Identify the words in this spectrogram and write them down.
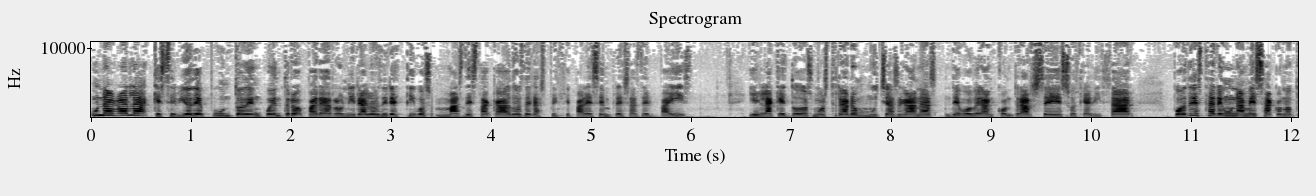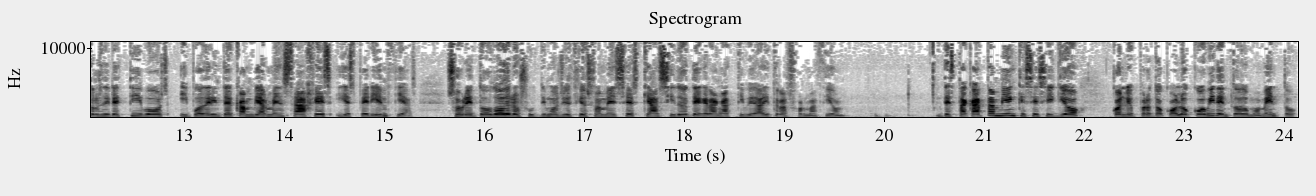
Una gala que sirvió de punto de encuentro para reunir a los directivos más destacados de las principales empresas del país y en la que todos mostraron muchas ganas de volver a encontrarse, socializar, poder estar en una mesa con otros directivos y poder intercambiar mensajes y experiencias, sobre todo de los últimos 18 meses que han sido de gran actividad y transformación. Destacar también que se siguió con el protocolo COVID en todo momento,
